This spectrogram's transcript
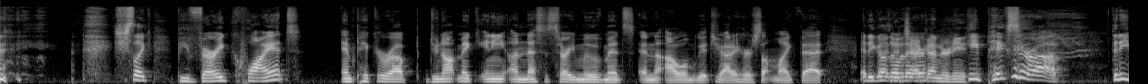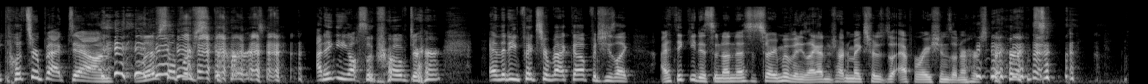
she's like, "Be very quiet." And pick her up. Do not make any unnecessary movements, and I will get you out of here. Something like that. And he goes over there. underneath. He picks her up. Then he puts her back down, lifts up her skirt. I think he also groped her. And then he picks her back up and she's like, I think he did some unnecessary movement. He's like, I'm trying to make sure there's no apparitions under her skirt.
